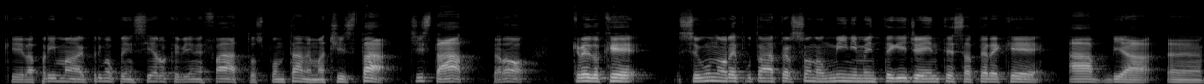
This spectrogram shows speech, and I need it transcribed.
che prima, il primo pensiero che viene fatto, spontaneo, ma ci sta, ci sta, però credo che se uno reputa una persona un minimo intelligente, sapere che abbia eh,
